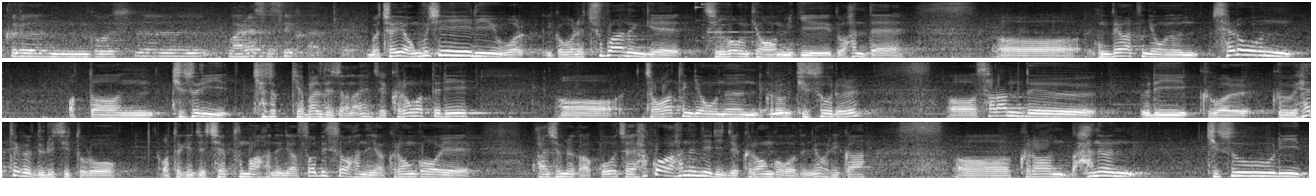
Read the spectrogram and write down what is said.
그런 것을 말할 수 있을 것 같아요. 뭐 저희 연구실이 월- 그러니까 원래 추구하는 게 즐거운 경험이기도 한데 어, 공대 같은 경우는 새로운 어떤 기술이 계속 개발되잖아요. 이제 그런 것들이 어, 저 같은 경우는 그런 기술을 어, 사람들이 그걸 그 혜택을 누릴 수 있도록 어떻게 이제 제품화하느냐, 서비스화하느냐 그런 거에 관심을 갖고 저희 학과가 하는 일이 이제 그런 거거든요. 그러니까 어, 그런 많은 기술이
